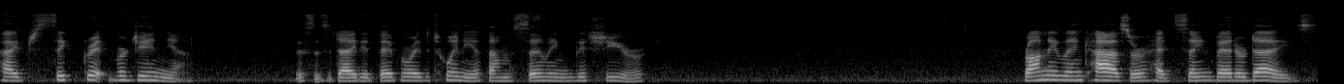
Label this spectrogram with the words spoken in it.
page Secret Virginia. This is dated February the 20th, I'm assuming this year. Rodney Lynn Kaiser had seen better days.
